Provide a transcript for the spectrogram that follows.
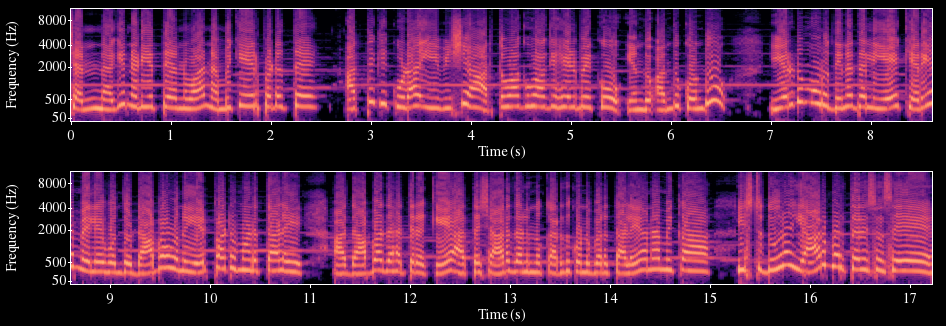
ಚೆನ್ನಾಗಿ ನಡೆಯುತ್ತೆ ಅನ್ನುವ ನಂಬಿಕೆ ಏರ್ಪಡುತ್ತೆ. ಅತ್ತೆಗೆ ಕೂಡ ಈ ವಿಷಯ ಅರ್ಥವಾಗುವ ಹಾಗೆ ಹೇಳಬೇಕು ಎಂದು ಅಂದುಕೊಂಡು ಎರಡು ಮೂರು ದಿನದಲ್ಲಿಯೇ ಕೆರೆಯ ಮೇಲೆ ಒಂದು ಡಾಬಾವನ್ನು ಏರ್ಪಾಟು ಮಾಡುತ್ತಾಳೆ. ಆ ಡಾಬಾದ ಹತ್ತಿರಕ್ಕೆ ಅತ್ತ ಶಾರದಳನ್ನು ಕರೆದುಕೊಂಡು ಬರುತ್ತಾಳೆ. ಅನಾಮಿಕಾ, ಇಷ್ಟು ದೂರ ಯಾರು ಬರ್ತಾರೆ ಸೊಸೆ?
